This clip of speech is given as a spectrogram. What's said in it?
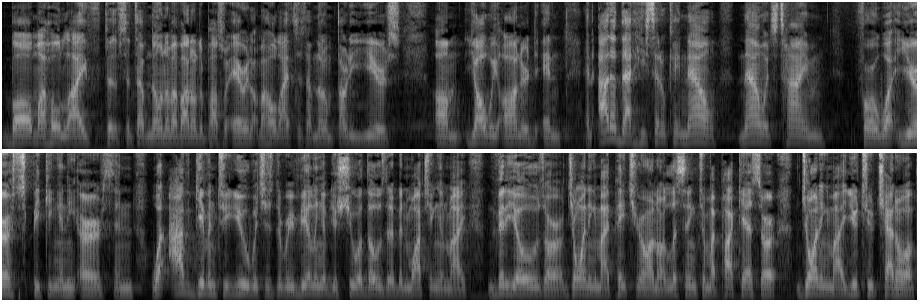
Ball my whole life to, since I've known him, I've honored Apostle Aaron my whole life since I've known him 30 years. Um, Yahweh honored. And, and out of that, he said, okay, now, now it's time for what you're speaking in the earth and what I've given to you, which is the revealing of Yeshua. Those that have been watching in my videos or joining my Patreon or listening to my podcast or joining my YouTube channel,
